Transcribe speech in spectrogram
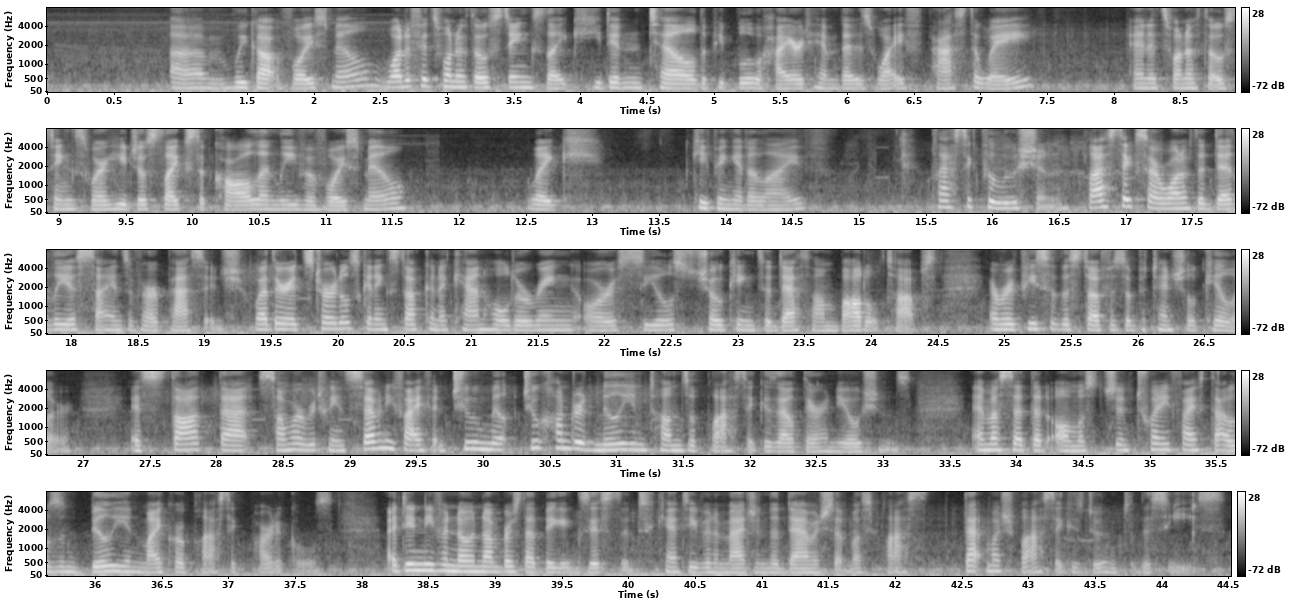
um, we got voicemail. What if it's one of those things like he didn't tell the people who hired him that his wife passed away? And it's one of those things where he just likes to call and leave a voicemail, like keeping it alive. Plastic pollution. Plastics are one of the deadliest signs of our passage. Whether it's turtles getting stuck in a can holder ring or seals choking to death on bottle tops, every piece of the stuff is a potential killer. It's thought that somewhere between 75 and 2 mil- 200 million tons of plastic is out there in the oceans. Emma said that almost 25,000 billion microplastic particles. I didn't even know numbers that big existed. Can't even imagine the damage that that much plastic is doing to the seas.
